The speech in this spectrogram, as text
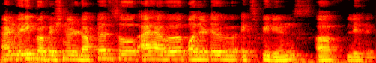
and very professional doctor. So I have a positive experience of LASIK.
